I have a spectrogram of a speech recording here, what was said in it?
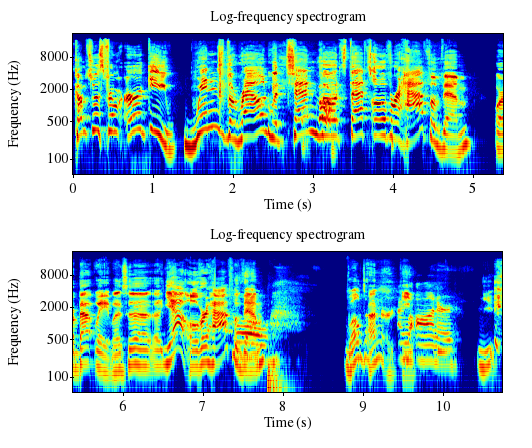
Comes to us from Erky. Wins the round with 10 votes. That's over half of them. Or about, wait, was, uh, yeah, over half of them. Oh, Well done, I'm honored. You-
